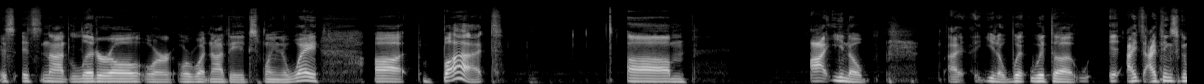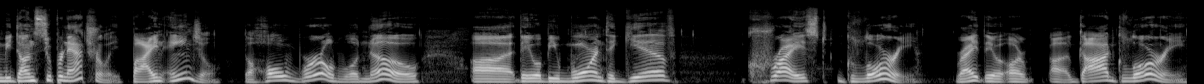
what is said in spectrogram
it's, it's not literal or, or whatnot. They explain it away. Uh, but, um, I, you know, I, you know, with, with uh, I, I think it's going to be done supernaturally by an angel the whole world will know. Uh, they will be warned to give Christ glory, right? They are uh, God glory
